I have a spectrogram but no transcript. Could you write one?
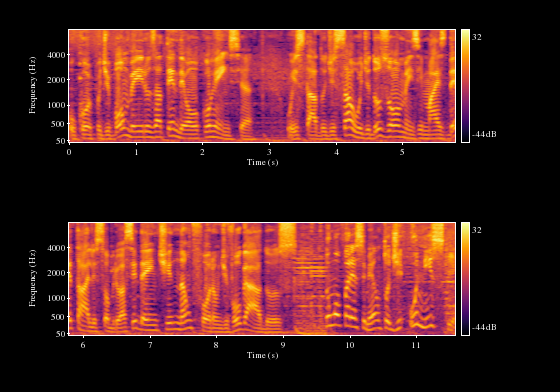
O Corpo de Bombeiros atendeu a ocorrência. O estado de saúde dos homens e mais detalhes sobre o acidente não foram divulgados. Num oferecimento de Unisque,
